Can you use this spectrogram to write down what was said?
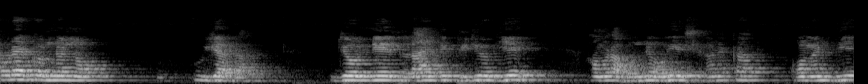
করে আর কি অন্যান্য উইজাররা যে অন্যের লাইভে ভিডিও দিয়ে আমরা অন্য হয়ে সেখানে একটা কমেন্ট দিয়ে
